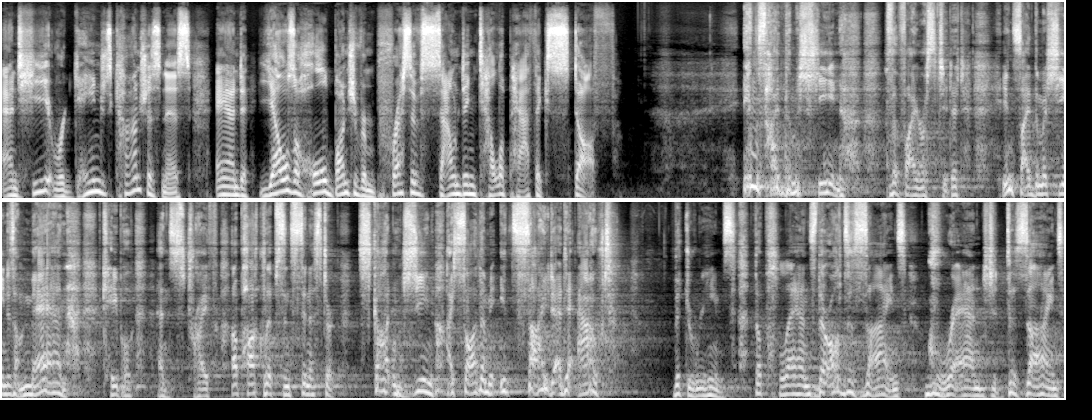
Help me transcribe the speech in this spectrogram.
and he regains consciousness and yells a whole bunch of impressive sounding telepathic stuff. Inside the machine, the virus did it. Inside the machine is a man. Cable and Stryfe, Apocalypse and Sinister, Scott and Jean, I saw them inside and out. The dreams, the plans, they're all designs, grand designs,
